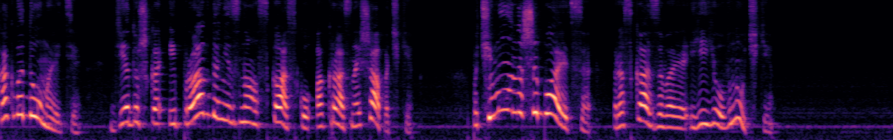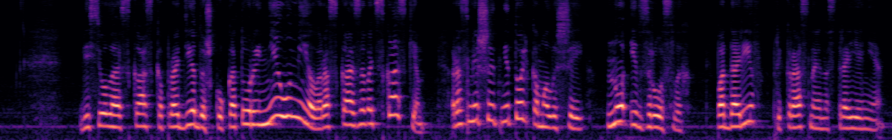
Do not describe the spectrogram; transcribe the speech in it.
Как вы думаете, дедушка и правда не знал сказку о красной шапочке? Почему он ошибается, рассказывая ее внучке? Веселая сказка про дедушку, который не умел рассказывать сказки, рассмешит не только малышей, но и взрослых, подарив прекрасное настроение –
